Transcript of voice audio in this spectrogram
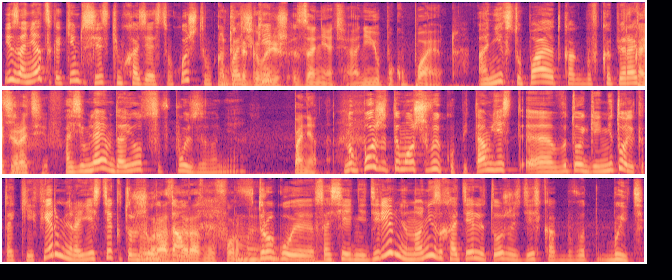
и заняться каким-то сельским хозяйством. Хочешь там кабачки? Но ты говоришь занять, они ее покупают. Они вступают как бы в кооператив. Кооператив. А земля им дается в пользование. Понятно. Но позже ты можешь выкупить. Там есть э, в итоге не только такие фермеры, а есть те, которые ну, живут разные, там разные формы. в другой соседней деревне, но они захотели тоже здесь как бы вот быть.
